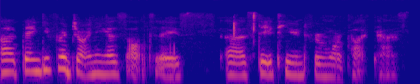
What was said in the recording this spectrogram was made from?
Uh, thank you for joining us all today. Uh, stay tuned for more podcasts.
